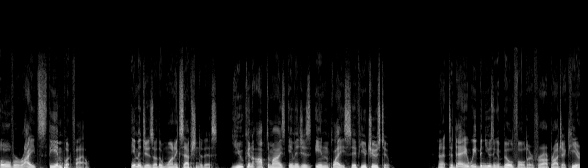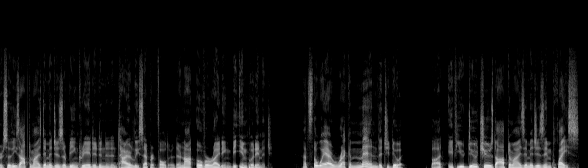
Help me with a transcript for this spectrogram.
overwrites the input file. Images are the one exception to this you can optimize images in place if you choose to. Uh, today, we've been using a build folder for our project here, so these optimized images are being created in an entirely separate folder. They're not overwriting the input image. That's the way I recommend that you do it. But if you do choose to optimize images in place,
